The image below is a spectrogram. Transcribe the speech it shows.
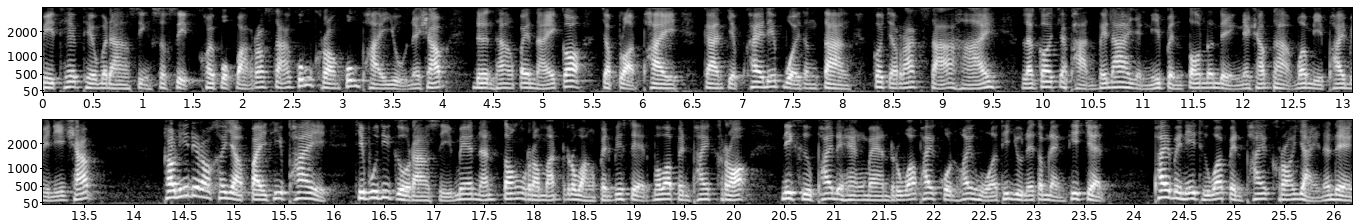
มีเทพเทวดาสิ่งศักดิ์สิทธิ์คอยปกปักรักษาคุ้มครองคุ้มภัยอยู่นะครับ เดินทางไปไหนก็จะปลอดภัย การเจ็บไข้ได้ป่วยต่างๆ ก็จะรักษาหาย แล้วก็จะผ่านไปได้อย่างนี้เป็นต้นนั่นเองนะครับถ้าหากว่ามีไพ่ใบนี้ครับ คราวนี้เดี๋ยวเราขยับไปที่ไพ่ที่ผู้ที่เกิดราศีเมษนั้นต้องระมัดระวังเป็นพิเศษ เพราะว่าเป็นไพ่เคราะห์นี่คือไพ่เดอะแฮงแมนหรือว่าไพ่คนห้อยหัวที่อยู่ในตำแหน่งที่ 7 ไพ่ใบนี้ถือว่าเป็นไพ่เคราะห์ใหญ่นั่นเอง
